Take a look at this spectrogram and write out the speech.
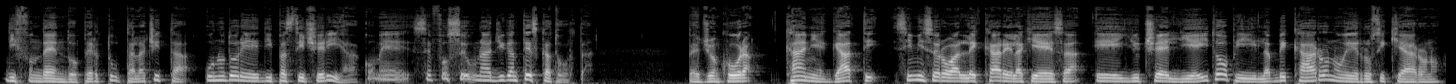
diffondendo per tutta la città un odore di pasticceria, come se fosse una gigantesca torta. Peggio ancora, cani e gatti si misero a leccare la chiesa e gli uccelli e i topi la beccarono e rosicchiarono.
